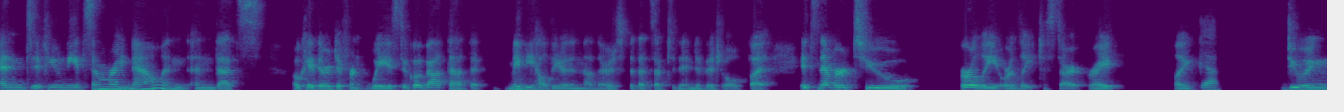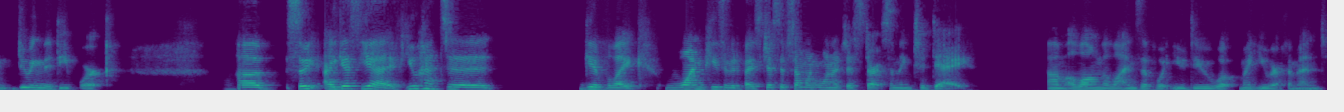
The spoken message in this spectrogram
and if you need some right now and and that's okay there are different ways to go about that that may be healthier than others but that's up to the individual. But it's never too early or late to start right? Like yeah. doing doing the deep work. Uh, so I guess yeah, if you had to give like one piece of advice, just if someone wanted to start something today, um, along the lines of what you do, what might you recommend?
